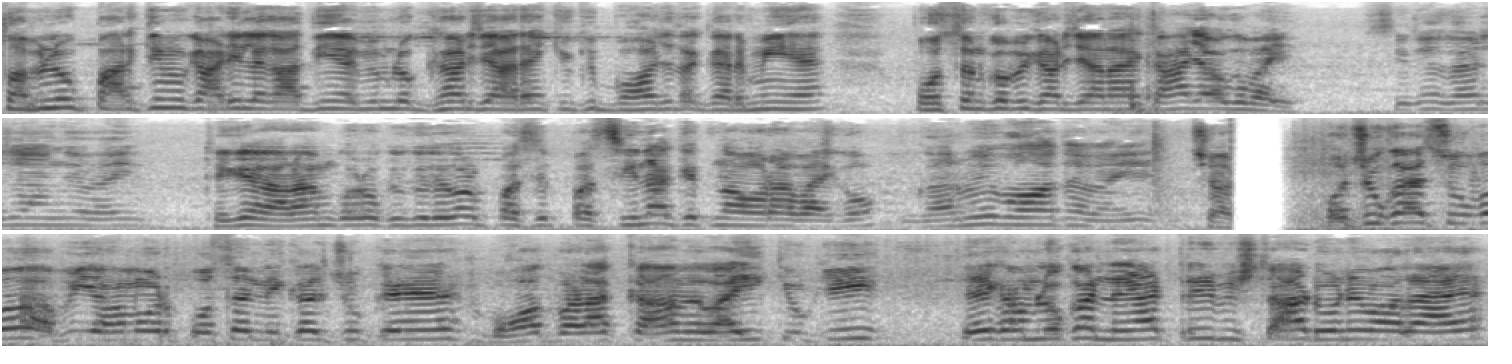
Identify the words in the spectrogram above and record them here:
तो हम लोग पार्किंग में गाड़ी लगा दी है। अभी हम लोग घर जा रहे हैं क्योंकि बहुत ज़्यादा गर्मी है। पोषण को भी घर जाना है। कहाँ जाओगे भाई? सीधे घर जाएँगे भाई। ठीक है आराम करो क्योंकि देखो पसी, पसीना कितना हो रहा है भाई को। गर्मी बहुत है भाई। चलो। हो चुका है सुबह अभी हम और पोषण निकल चुके हैं। बहुत बड़ा काम है भाई क्योंकि एक हम लोग का नया ट्रिप स्टार्ट होने वाला है।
